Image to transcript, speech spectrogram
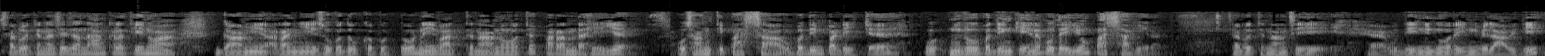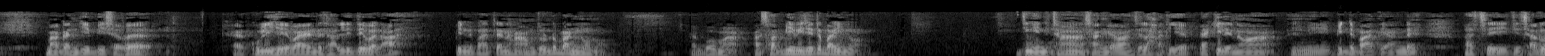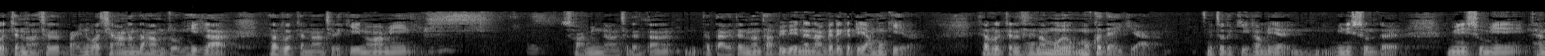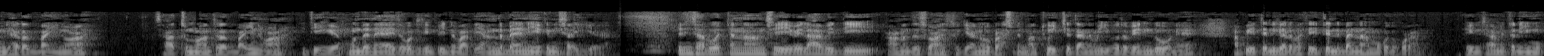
සරුවචනසේ සඳහන් කළා තියෙනවා ගාමී අරඤ්ඤේ සුඛ දුක්ඛ පුට්ටෝ නේවත්තනානෝච පරන්දහෙය උසන්ති පස්සා උපදීන් පටිච්ච නිරූපදීන් කියන පුතෙයුම් පස්සා කියලා. සරුවචනන්සේ උදීනි නුවර ඉන්න වෙලාවේදී මාගන්ජී බිසව කුලි හේවයන්ට සල්ලි දෙවලා පින්නපාත යන හාමුදුරන්ට බන්න උනවා. බොහොම අසභ්‍ය විදිහට බයිනවා. ඉතින් ඒ නිසා සංඝයා වහන්සේලා හරිය පැකිලෙනවා මේ පින්නපාත යන්න. පස්සේ ඉතින් සරුවචනාංශය බයින පස්සේ ආනන්ද හාමුදුරුවෝ ගිහිල්ලා සරුවචනාංශට කියනවා මේ ස්වාමීන් වහන්සේ නැත්නම් තථාගතයන් වහන්සේ අපි වෙන නගරයකට යමු කියලා. සරුවචනාංශය මොකදයි කියලා. මෙතකොට කියනවා මේ මිනිස්සුන්ට මිනිස්සු මේ සංඝයාටත් බයිනවා සාතුන් වහන්සේලාත් බයිනවා. ඉතින් ඒක හොඳ නෑ. ඒකකොට ඉතින් පින්නපත යන්න බෑනේ ඒක නිසයි කියලා. ඉතින් සරුවච්චන් වහන්සේ මේ වෙලාවේදී ආනන්ද ස්වාමීන් වහන්සේ කියනවා ප්‍රශ්නේ මතුවෙච්ච තැනම ඉවර වෙන්න ඕනේ. අපි එතන ඊට පස්සේ එතෙන් බැන්නා මොකද කරන්නේ? ඒ නිසා මෙතන ඉමු.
